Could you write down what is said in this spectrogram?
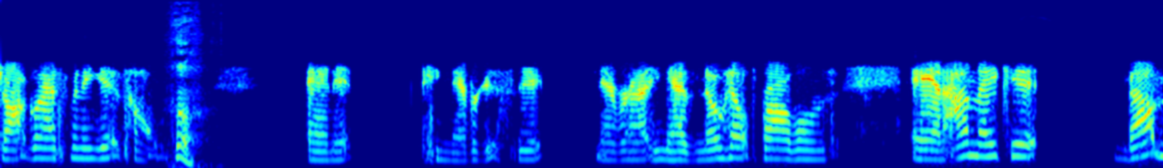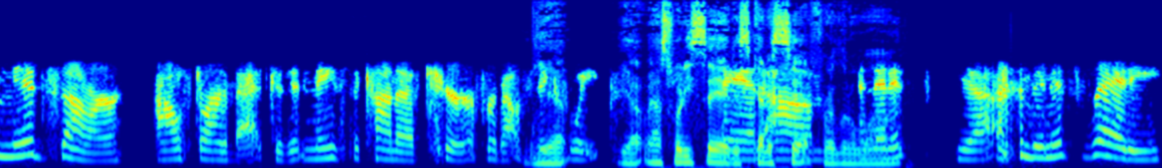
shot glass when he gets home Huh. And it he never gets sick, never he has no health problems, and I make it about midsummer. I'll start a batch because it needs to kind of cure for about six Yep. weeks. Yeah, that's what he said. It's got to sit um, for a little and while. then it's yeah, and then it's ready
